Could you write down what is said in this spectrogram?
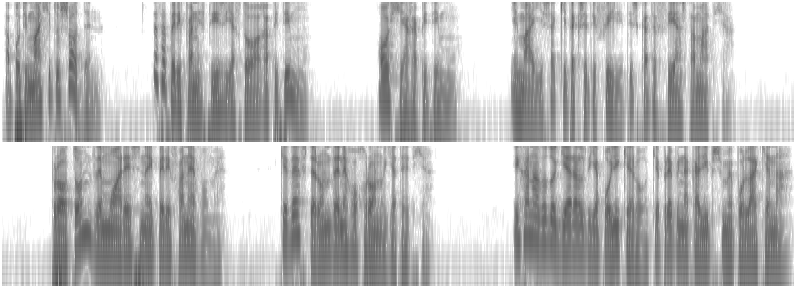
από τη μάχη του Σόντεν. Δεν θα περηφανιστείς γι' αυτό, αγαπητή μου. Όχι, αγαπητή μου. Η μάγισσα κοίταξε τη φίλη της κατευθείαν στα μάτια. Πρώτον, δεν μου αρέσει να υπερηφανεύομαι. Και δεύτερον, δεν έχω χρόνο για τέτοια. Είχα να δω τον Γκέραλτ για πολύ καιρό και πρέπει να καλύψουμε πολλά κενά.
